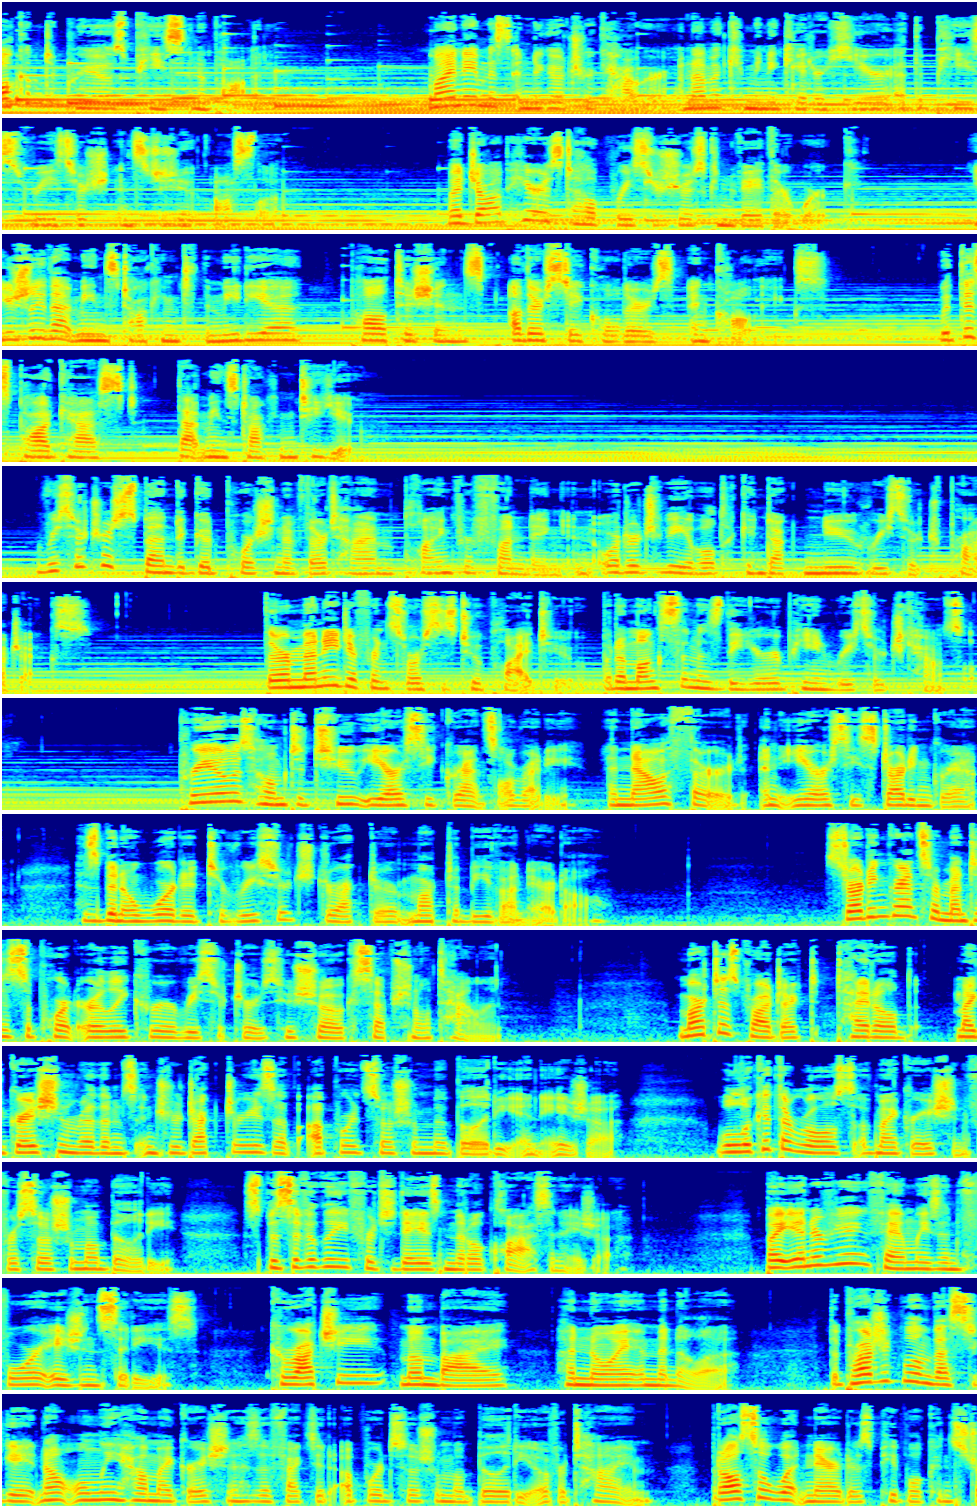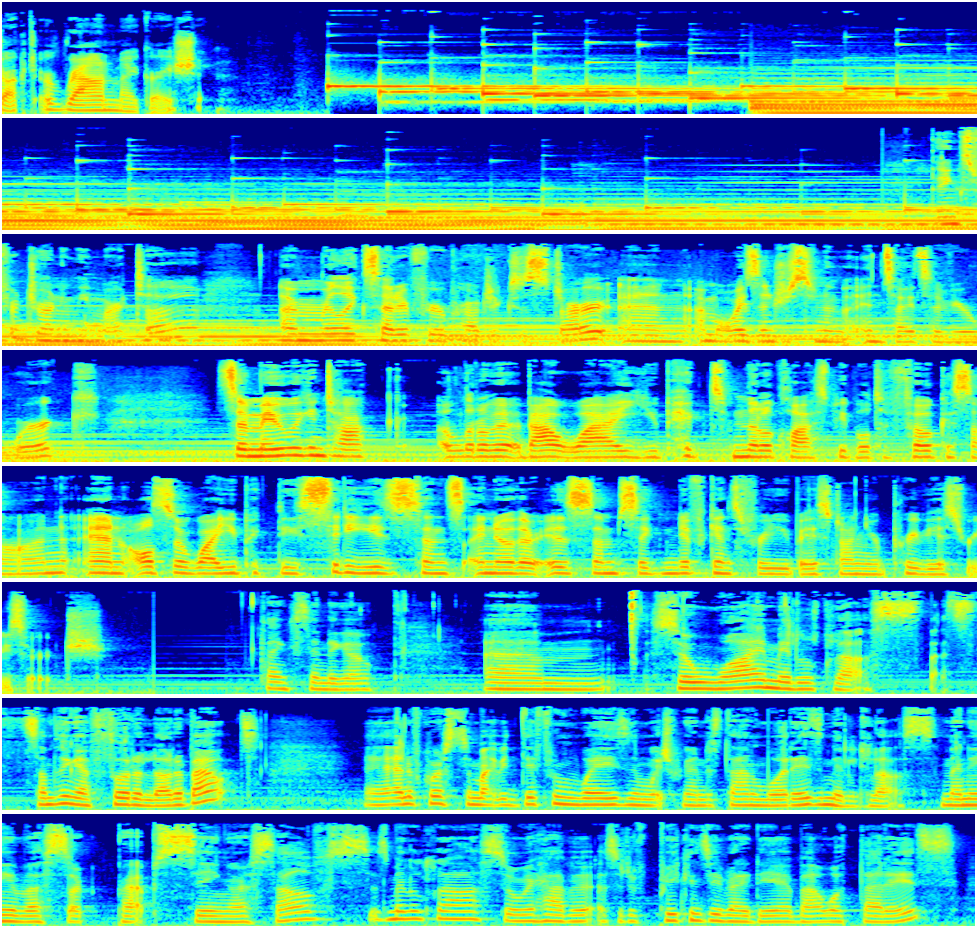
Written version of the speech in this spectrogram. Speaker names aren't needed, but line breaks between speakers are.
Welcome to Prio's Peace in a Pod. My name is Indigo Trigg-Hauger, and I'm a communicator here at the Peace Research Institute Oslo. My job here is to help researchers convey their work. Usually that means talking to the media, politicians, other stakeholders, and colleagues. With this podcast, that means talking to you. Researchers spend a good portion of their time applying for funding in order to be able to conduct new research projects. There are many different sources to apply to, but amongst them is the European Research Council. PRIO is home to two ERC grants already, and now a third, an ERC starting grant, has been awarded to research director Marta Bivand. Starting grants are meant to support early career researchers who show exceptional talent. Marta's project, titled Migration Rhythms and Trajectories of Upward Social Mobility in Asia, will look at the roles of migration for social mobility, specifically for today's middle class in Asia. By interviewing families in four Asian cities Karachi, Mumbai, Hanoi, and Manila the project will investigate not only how migration has affected upward social mobility over time, but also what narratives people construct around migration. Thanks for joining me, Marta. I'm really excited for your project to start, and I'm always interested in the insights of your work. So maybe we can talk a little bit about why you picked middle class people to focus on, and also why you picked these cities, since I know there is some significance for you based on your previous research.
Thanks, Indigo. Um, so, why middle class? That's something I've thought a lot about. Uh, and of course, there might be different ways in which we understand what is middle class. Many of us are perhaps seeing ourselves as middle class, or we have a, a sort of preconceived idea about what that is.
